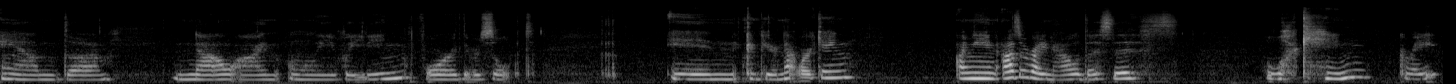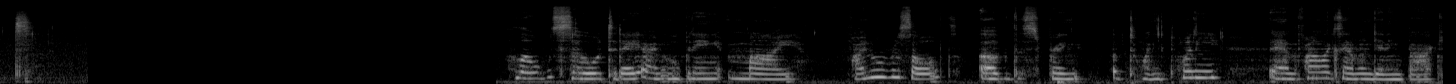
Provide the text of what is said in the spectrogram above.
And um, now I'm only waiting for the result in computer networking. I mean, as of right now, this is looking great. Hello, so today I'm opening my final result of the spring of 2020 and the final exam I'm getting back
